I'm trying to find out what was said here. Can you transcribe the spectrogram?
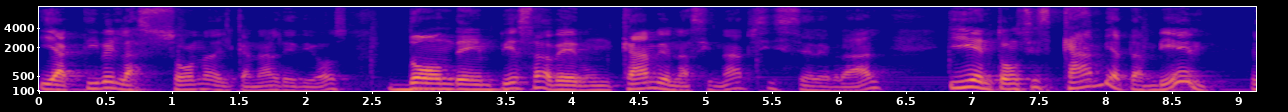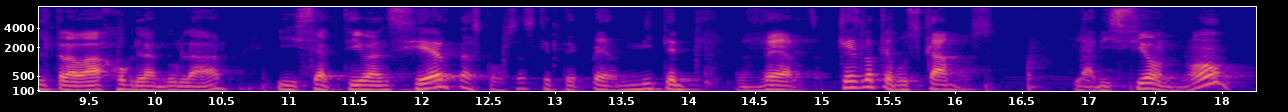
y active la zona del canal de Dios, donde empieza a haber un cambio en la sinapsis cerebral y entonces cambia también el trabajo glandular y se activan ciertas cosas que te permiten ver. ¿Qué es lo que buscamos? La visión, ¿no?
